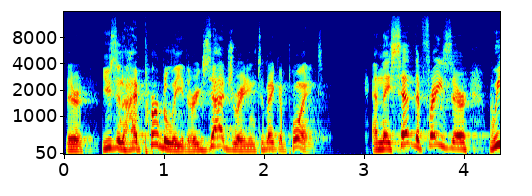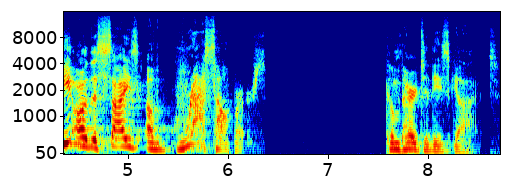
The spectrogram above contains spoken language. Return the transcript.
they're using hyperbole, they're exaggerating to make a point. And they said the phrase there, we are the size of grasshoppers compared to these guys.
